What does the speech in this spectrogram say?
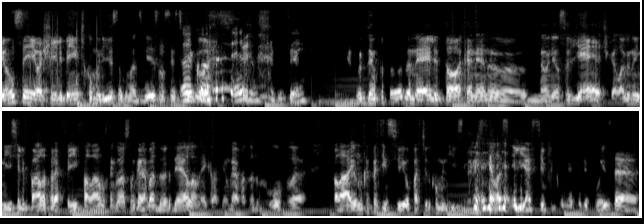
eu não sei, eu achei ele bem anticomunista algumas vezes, não sei se ah, pegou. Com certeza. O tempo todo, né? Ele toca, né, no, na União Soviética. Logo no início ele fala para a Fei falar uns negócios no gravador dela, né? Que ela tem um gravador novo. Ela fala, ah, eu nunca pertenci ao Partido Comunista. ela, ele sempre comenta depois da,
